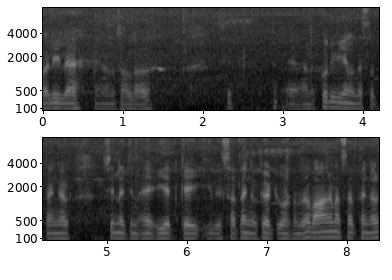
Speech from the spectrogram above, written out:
வழியில் என்ன சொல்கிறது அந்த குருவியல் அந்த சத்தங்கள் சின்ன சின்ன இயற்கை இது சத்தங்கள் கேட்டுக்கொண்டிருந்தது. வாகன சத்தங்கள்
